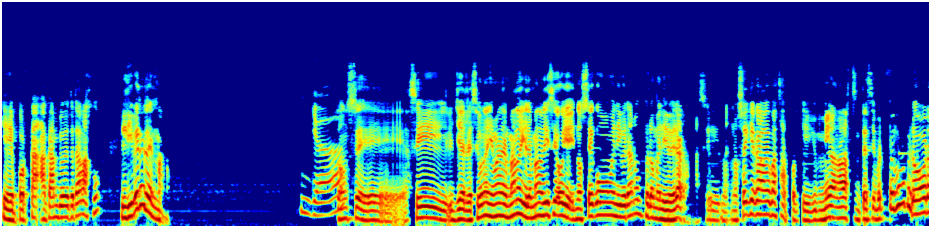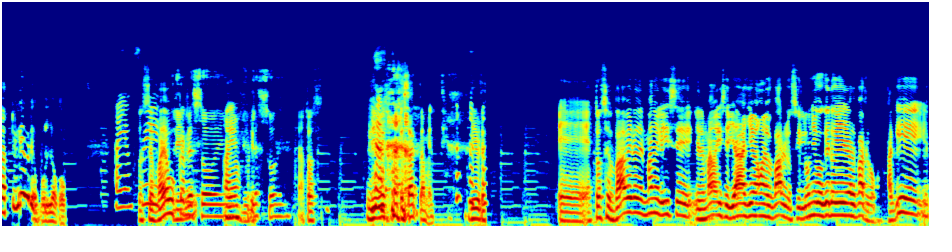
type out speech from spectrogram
que por ca- a cambio de trabajo libera al hermano. Ya. Entonces, así, ya recibe una llamada del hermano y el hermano le dice, oye, no sé cómo me liberaron, pero me liberaron. Así, no, no sé qué acaba de pasar, porque yo me iban a dar sentencia perpetua, pero ahora estoy libre, pues loco. I am Entonces vaya a buscar... Libre soy, I am libre free. soy. Entonces, libre, exactamente, libre. Eh, entonces va a ver al hermano y le dice, el hermano dice, ya llévame al barrio, si lo único que quiero es ir al barrio. ¿Para qué?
